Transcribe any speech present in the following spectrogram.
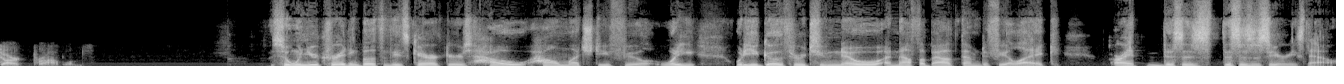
dark problems. So when you're creating both of these characters, how how much do you feel what do you what do you go through to know enough about them to feel like all right, this is this is a series now.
